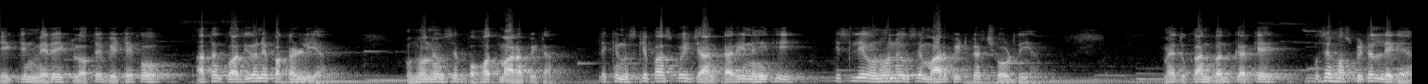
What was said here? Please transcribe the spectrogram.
एक दिन मेरे इकलौते बेटे को आतंकवादियों ने पकड़ लिया। उन्होंने उसे बहुत मारा पीटा, लेकिन उसके पास कोई जानकारी नहीं थी, इसलिए उन्होंने उसे मार पीट कर छोड़ दिया। मैं दुकान बंद करके उसे हॉस्पिटल ले गया।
